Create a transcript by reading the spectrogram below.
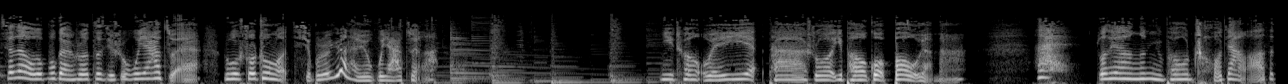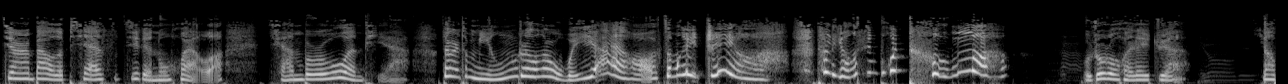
现在我都不敢说自己是乌鸦嘴，如果说中了，岂不是越来越乌鸦嘴了？”昵称唯一，他说一朋友给我抱怨嘛，哎，昨天跟女朋友吵架了，他竟然把我的 PS 机给弄坏了，钱不是问题，但是他明知道那是我唯一爱好，怎么可以这样啊？他良心不会疼吗？我弱弱回了一句，要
